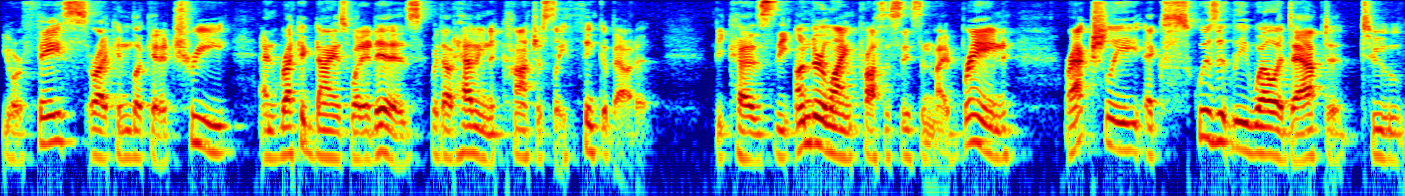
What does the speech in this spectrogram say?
your face or I can look at a tree and recognize what it is without having to consciously think about it, because the underlying processes in my brain are actually exquisitely well adapted to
